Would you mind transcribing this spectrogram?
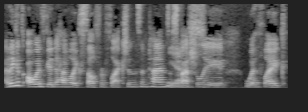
I think it's always good to have like self-reflection sometimes, Yes. especially with like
